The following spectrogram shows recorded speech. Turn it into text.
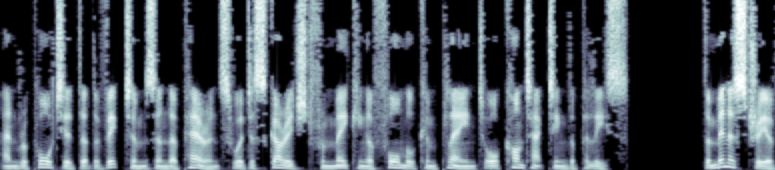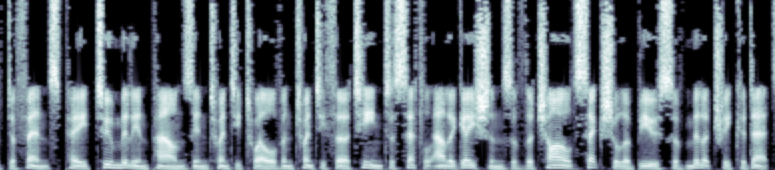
and reported that the victims and their parents were discouraged from making a formal complaint or contacting the police. The Ministry of Defence paid £2 million in 2012 and 2013 to settle allegations of the child sexual abuse of military cadets,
